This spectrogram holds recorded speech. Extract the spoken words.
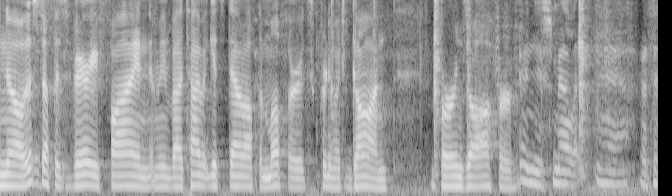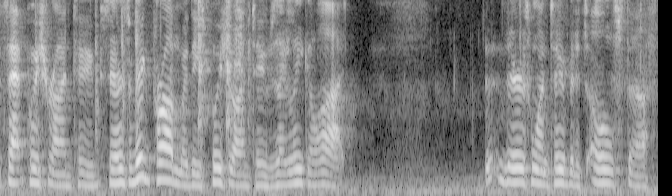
No, this stuff is very fine. I mean, by the time it gets down off the muffler, it's pretty much gone. Burns off or And you smell it, yeah. But it's that push rod tube. So there's a big problem with these push rod tubes. They leak a lot. There's one too, but it's old stuff.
